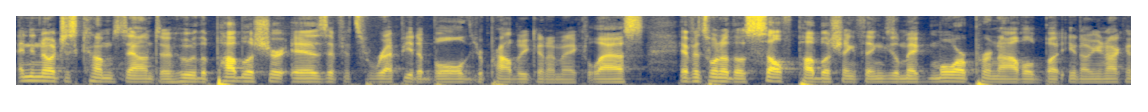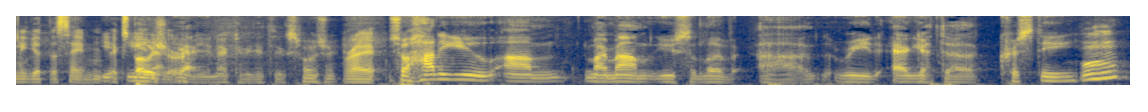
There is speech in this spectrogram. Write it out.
And you know, it just comes down to who the publisher is. If it's reputable, you're probably going to make less. If it's one of those self-publishing things, you'll make more per novel, but you know, you're not going to get the same You- you're not- exposure. yeah, you're not going to get the exposure. Right. So how do you? Um, my mom used to live uh, read Agatha Christie m-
